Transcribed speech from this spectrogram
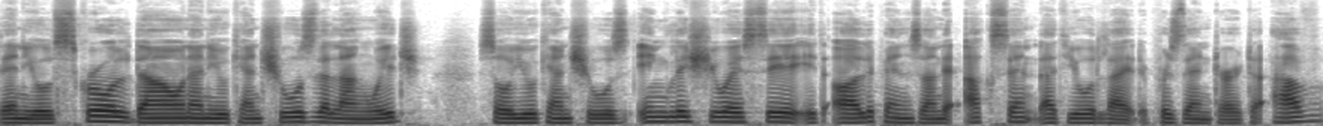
Then you'll scroll down and you can choose the language. So you can choose English USA. It all depends on the accent that you would like the presenter to have.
